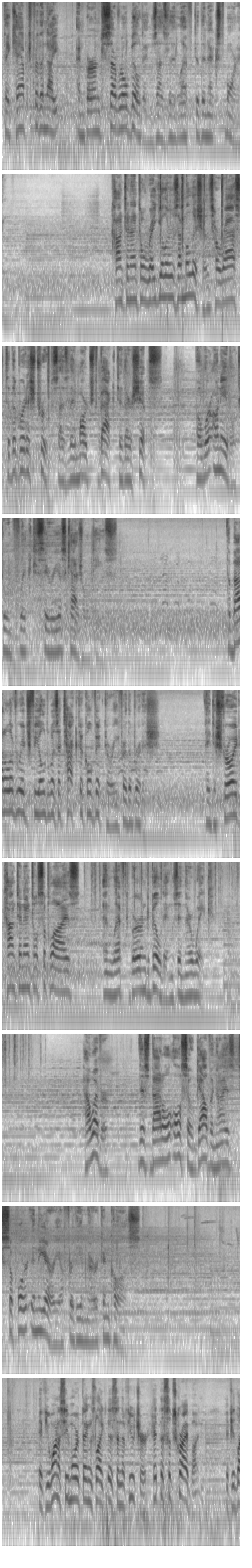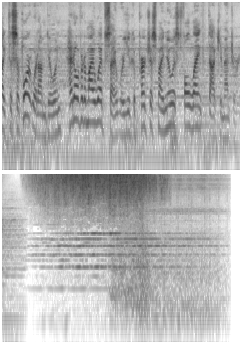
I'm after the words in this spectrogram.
They camped for the night and burned several buildings as they left to the next morning. Continental regulars and militias harassed the British troops as they marched back to their ships, but were unable to inflict serious casualties. The Battle of Ridgefield was a tactical victory for the British. They destroyed Continental supplies and left burned buildings in their wake. However, this battle also galvanized support in the area for the American cause. If you want to see more things like this in the future, hit the subscribe button. If you'd like to support what I'm doing, head over to my website where you can purchase my newest full-length documentary.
